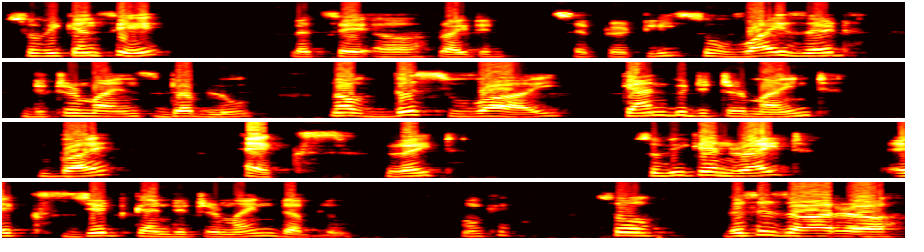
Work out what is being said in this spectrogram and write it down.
So we can say let's say uh, write it separately. So yz determines w. Now this y can be determined by x right? So we can write xz can determine w. Okay. So this is our uh,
